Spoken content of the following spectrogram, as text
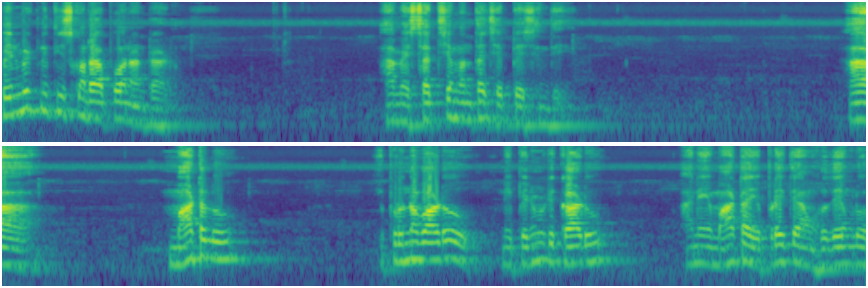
పెన్మిట్ని తీసుకొని రాపో అని అంటాడు. ఆమె సత్యమంతా చెప్పేసింది. ఆ మాటలు ఇప్పుడున్నవాడు నీ పెనిమిటి కాడు అనే మాట ఎప్పుడైతే ఆమె హృదయంలో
